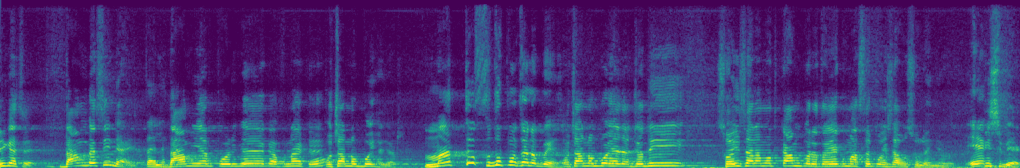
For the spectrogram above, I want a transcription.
ঠিক আছে দাম বেশি নাই। দাম ইয়ার পড়বে আপনাকে পঁচানব্বই হাজার। মাত্র শুধু পঁচানব্বই হাজার। পঁচানব্বই হাজার। যদি সহি সালামত কাম করে তো এক মাসে পয়সা উসুলে যাবে। এক- পিসবে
